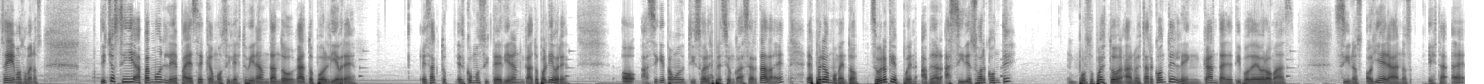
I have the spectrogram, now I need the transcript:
sí, más o menos. Dicho así, a Paimon le parece como si le estuvieran dando gato por liebre. Exacto, es como si te dieran gato por liebre. Oh, así que Paimon utilizó la expresión acertada, ¿eh? Espera un momento, ¿seguro que pueden hablar así de su arconte? Por supuesto, a nuestro arconte le encanta este tipo de bromas. Si nos oyera, nos ¿eh?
